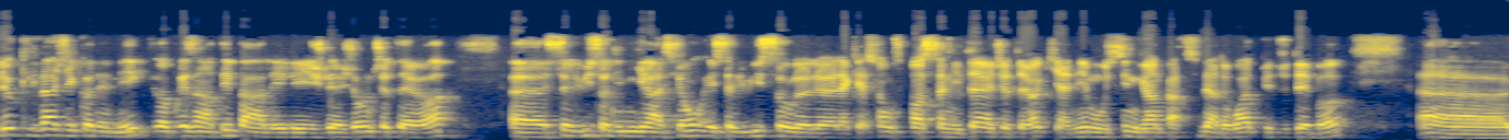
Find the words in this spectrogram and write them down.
Le clivage économique, représenté par les, les gilets jaunes, etc., euh, celui sur l'immigration et celui sur le, la question du passe sanitaire, etc., qui anime aussi une grande partie de la droite puis du débat. Euh,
